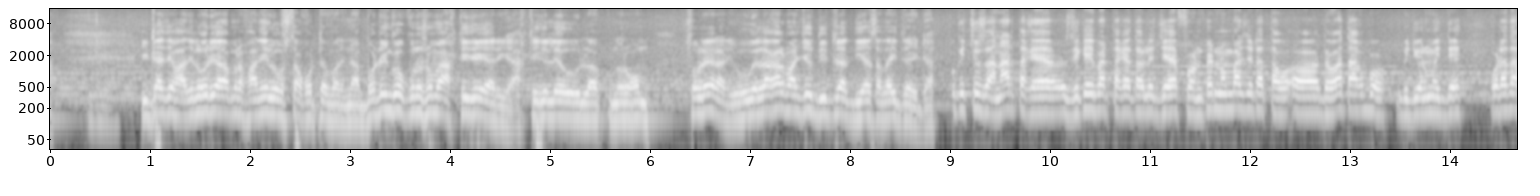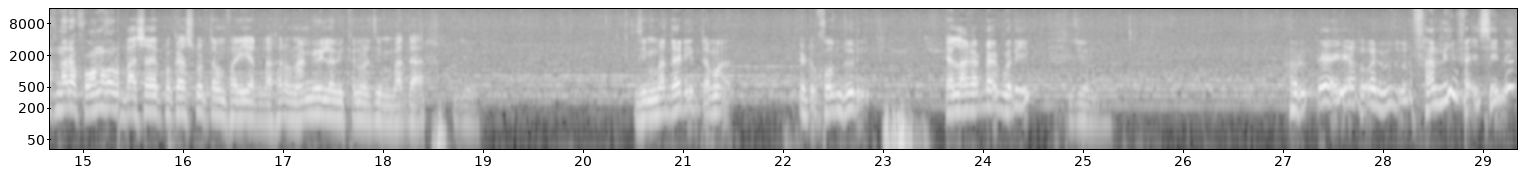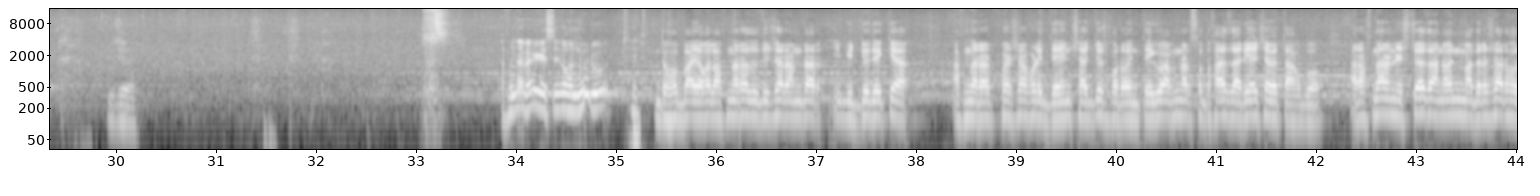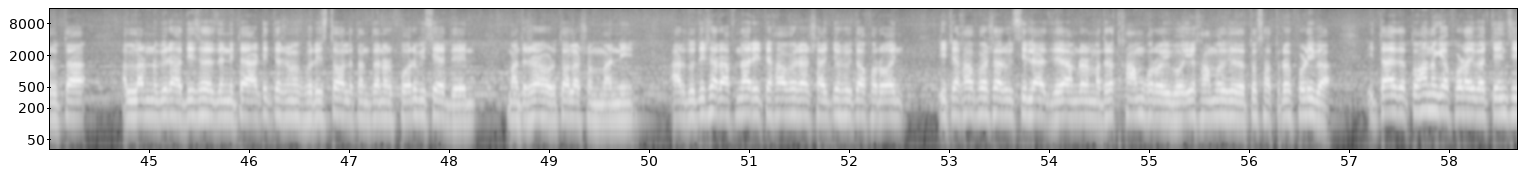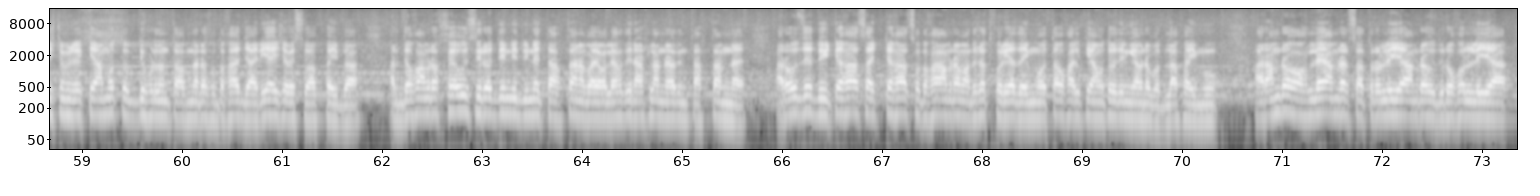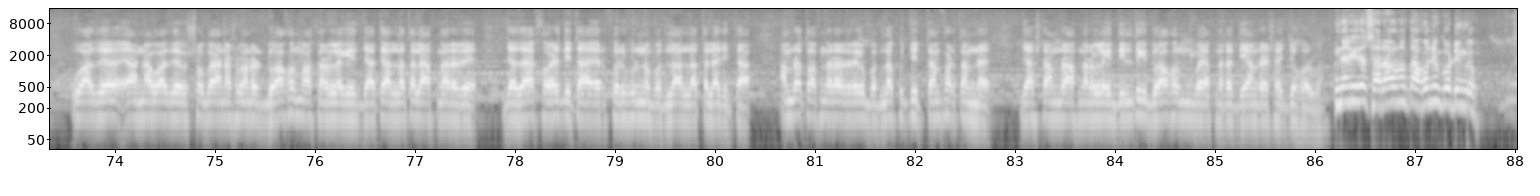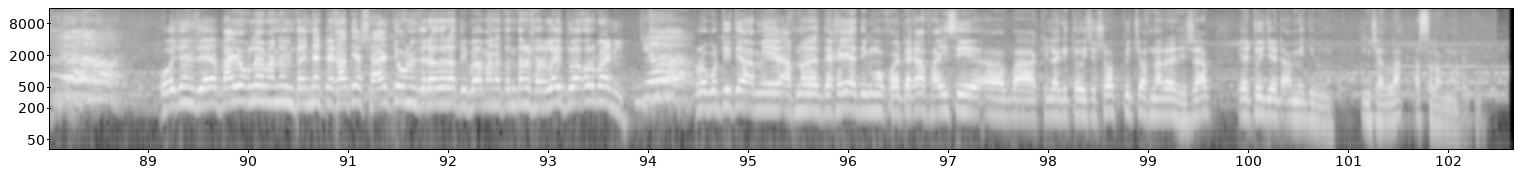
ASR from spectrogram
এটা যে ভাজিল করিয়া আমরা পানির ব্যবস্থা করতে পারি না। বোর্ডিংও কোনো সময় আঁকতে যায় আর আঁকতে গেলে কোনো রকম চলে আর ও এলাকার মানুষেও দিতে দিয়া চালাই দেয় এটা। কিছু জানার থাকে জিকাইবার থাকে তাহলে যে ফোন পে নম্বর যেটা দেওয়া থাকব ভিডিওর মধ্যে ওটাতে আপনারা ফোন করবেন বাসায় প্রকাশ করতাম পারি আর না কারণ আমি হইলাম এখানোর জিম্মাদার। জিম্মাদারি আমার একটু কমজোরি এলাকাটা গরিব হরতে এখন ফানি পাইছি না। আপনারা গেছে অনুরোধ দেখো ভাই হল আপনারা যদি স্যার আপনার এই ভিডিও দেখিয়া আপনারা পয়সা করে দেন, সাহায্য করেন, তেগো আপনার সদকা জারিয়া হিসাবে থাকব। আর আপনারা নিশ্চয় জানেন, মাদ্রাসার হরুতা আল্লাহর নবীর হাদিস আছে নিতা আটিতে সময় ফরিস্ত হলে তান্তানোর পর বিষয়ে দেন, মাদ্রাসার হরুতা আল্লাহ সম্মানী। আর যদি স্যার আপনার এই পয়সার সাহায্য সহিতা করেন, এই পয়সার উচিলা যে আমরা মাদ্রাসাত খাম করইব, এই খামত যত ছাত্র পড়িবা ইতায় তোহানো গিয়া পড়াইবা চেঞ্জ সিস্টেম কিয়ামত অব্দি পর্যন্ত আপনারা সদকা জারিয়া হিসাবে সোয়াব পাইবা। আর দেখো আমরা সেও চিরদিন এই দুনিয়া তাকতাম না বা অলেখ দিন আসলাম না দিন তাকতাম না। আর ও যে দুই টাকা, চার টাকা সদকা আমরা মাদ্রাসাত করিয়া যাইমু, তাও খাল কিয়ামতের দিন আমরা বদলা পাইমু। আর আমরা হলে আমরা ছাত্র লইয়া, আমরা হুজুর হল লইয়া, ওয়াজে, আনা ওয়াজে, সবাই আনা সবাই দোয়া করব আপনারা লাগে, যাতে আল্লাহ তালা আপনারা যা যা খয়ের দিতা, এর পরিপূর্ণ বদলা আল্লাহ তালা দিতা। আমরা তো আপনারা বদলা খুঁজে দিতাম পারতাম না। জাস্ট আমরা আপনারা লাগে দিল থেকে দোয়া করব ভাই, আপনারা দিয়ে আমরা সাহায্য করব। সারা বোর্ডিং ওই যে যে ভাই হলে মানে তাইনা টেকা দিয়ে সাহায্য করেন যারা যারা দিবা মানে তান সারালাই দোয়া করবা নি পরবর্তীতে আমি আপনারা দেখাইয়া দিমু কয় টাকা পাইছে বা কিলা কিতে হয়েছে সব কিছু আপনারা হিসাব এ টু জেড আমি দিমু ইনশাল্লাহ আসসালামু আলাইকুম।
